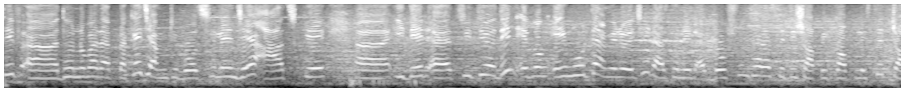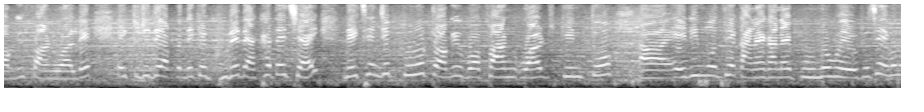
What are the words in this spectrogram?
আসিফ ধন্যবাদ আপনাকে। যেমনটি বলছিলেন যে আজকে ঈদের তৃতীয় দিন এবং এই মুহূর্তে আমি রয়েছি রাজধানীর বসুন্ধরা সিটি শপিং কমপ্লেক্সের টগি ফান ওয়ার্ল্ডে। একটু যদি আপনাদেরকে ঘুরে দেখাতে চাই, দেখছেন যে পুরো টগি ফান ওয়ার্ল্ড কিন্তু এরই মধ্যে কানায় কানায় পূর্ণ হয়ে উঠেছে এবং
